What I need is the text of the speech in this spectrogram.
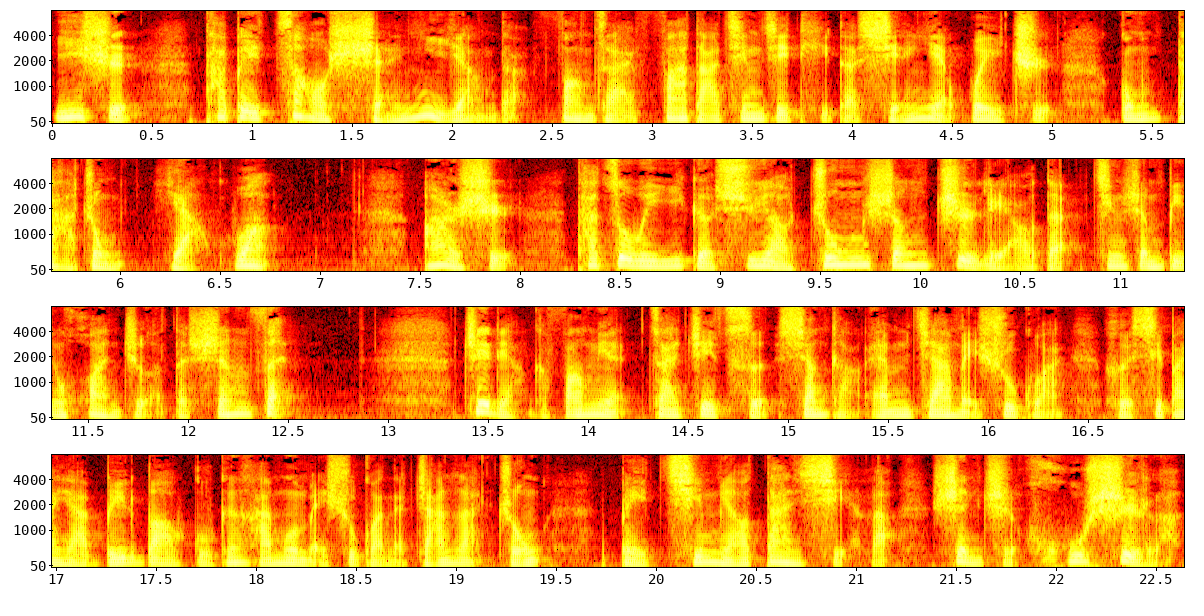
一是他被造神一样的放在发达经济体的显眼位置，供大众仰望；二是他作为一个需要终生治疗的精神病患者的身份。这两个方面，在这次香港 M 加美术馆和西班牙 Bilbao 古根海姆美术馆的展览中。被轻描淡写了，甚至忽视了，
